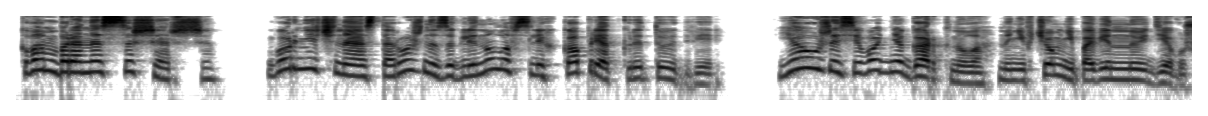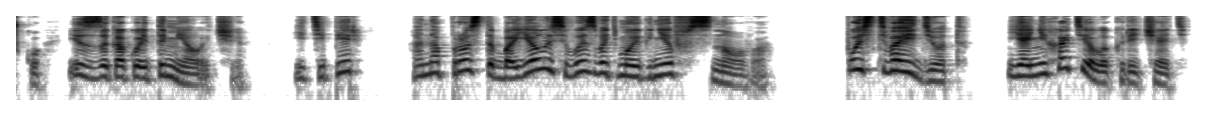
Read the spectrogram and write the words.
к вам баронесса Шерши». Горничная осторожно заглянула в слегка приоткрытую дверь. Я уже сегодня гаркнула на ни в чем не повинную девушку из-за какой-то мелочи. И теперь она просто боялась вызвать мой гнев снова. «Пусть войдет». Я не хотела кричать,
